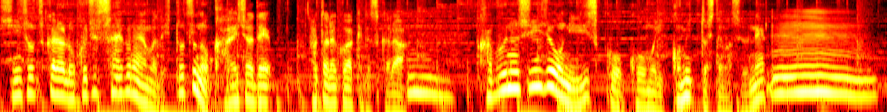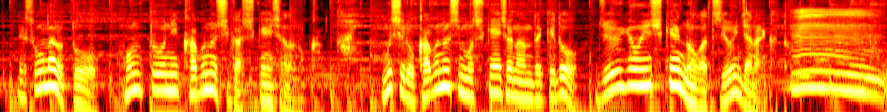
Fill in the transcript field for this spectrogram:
新卒から60歳ぐらいまで一つの会社で働くわけですから、うん。株主以上にリスクを被りコミットしてますよね。うん。でそうなると本当に株主が主権者なのかはい。むしろ株主も主権者なんだけど従業員主権の方が強いんじゃないかと。うん。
